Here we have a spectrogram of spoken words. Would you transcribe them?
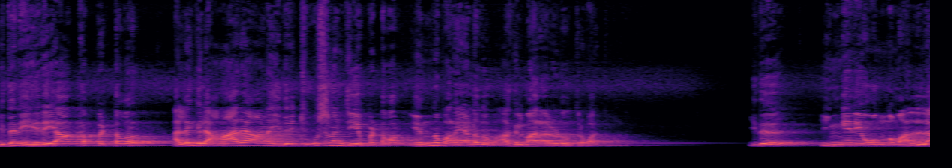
ഇതിന് ഇരയാക്കപ്പെട്ടവർ അല്ലെങ്കിൽ ആരാണ് ഇതിൽ ചൂഷണം ചെയ്യപ്പെട്ടവർ എന്ന് പറയേണ്ടതും അഖിൽമാരാരുടെ ഉത്തരവാദിത്വമാണ്. ഇത് ഇങ്ങനെ ഒന്നുമല്ല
